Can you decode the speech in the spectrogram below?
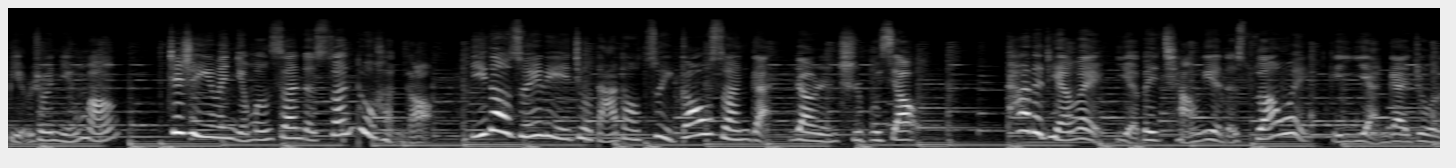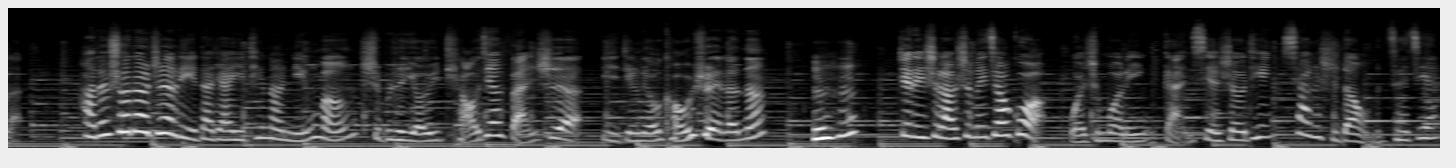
比如说柠檬。这是因为柠檬酸的酸度很高，一到嘴里就达到最高酸感，让人吃不消。它的甜味也被强烈的酸味给掩盖住了。好的，说到这里，大家一听到柠檬，是不是由于条件反射已经流口水了呢？嗯哼，这里是老师没教过，我是莫林，感谢收听，下个时段我们再见。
